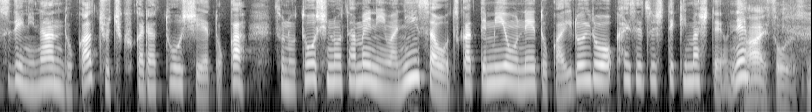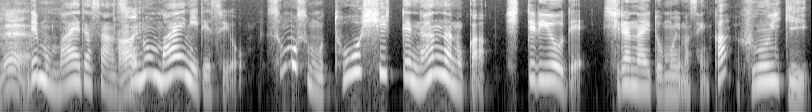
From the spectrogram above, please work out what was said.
すでに何度か貯蓄から投資へとか、その投資のためにはニーサを使ってみようねとかいろいろ解説してきましたよね。はいそうですね。でも前田さん、はいその前にですよ。そもそも投資って何なのか知ってるようで知らないと思いませんか？雰囲気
